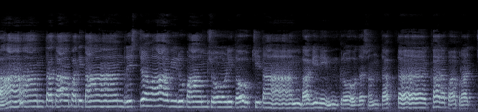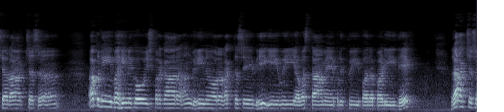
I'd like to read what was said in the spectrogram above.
तां तथा पतितां दृष्ट्वा विरूपां शोणितोक्षितां भगिनीं क्रोधसन्तप्त खरपप्रच्छ राक्षस अपनी बहिन को इस प्रकार अंगहीन और रक्त से भीगी हुई अवस्था में पृथ्वी पर पड़ी देख, राक्षस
